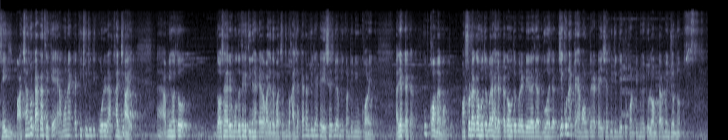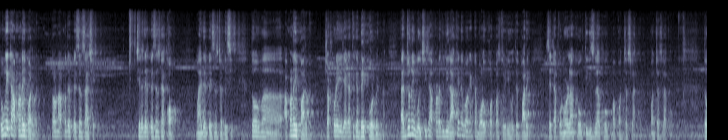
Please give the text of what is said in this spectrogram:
সেই বাঁচানো টাকা থেকে এমন একটা কিছু যদি করে রাখা যায় হ্যাঁ? আপনি হয়তো দশ হাজারের মধ্যে থেকে তিন হাজার টাকা বাঁচাতে পারছেন। কিন্তু হাজার টাকার যদি একটা এসএসবি আপনি কন্টিনিউ করেন, হাজার টাকা, খুব কম অ্যামাউন্টে পাঁচশো টাকা হতে পারে, হাজার টাকা হতে পারে, দেড় হাজার, দু হাজার যে কোনো একটা অ্যামাউন্টের একটা এসএসবি যদি একটু কন্টিনিউ একটু লং টার্মের জন্য। এবং এটা আপনারাই পারবেন, কারণ আপনাদের পেশেন্স আছে। ছেলেদের পেশেন্সটা কম, মায়েদের পেশেন্সটা বেশি। তো আপনারাই পারবেন, চট করে এই জায়গা থেকে ব্রেক করবেন না। তার জন্যই বলছি যে, আপনারা যদি রাখেন এবং একটা বড় কর্পাস তৈরি হতে পারে, সেটা পনেরো লাখ হোক, তিরিশ লাখ হোক বা পঞ্চাশ লাখ পঞ্চাশ লাখ হোক। তো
